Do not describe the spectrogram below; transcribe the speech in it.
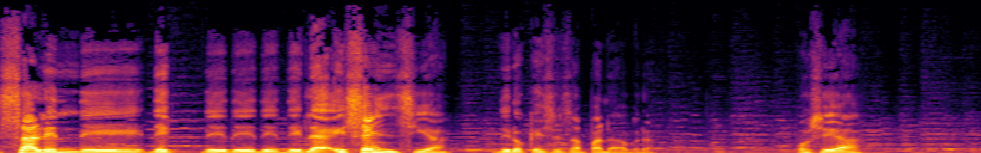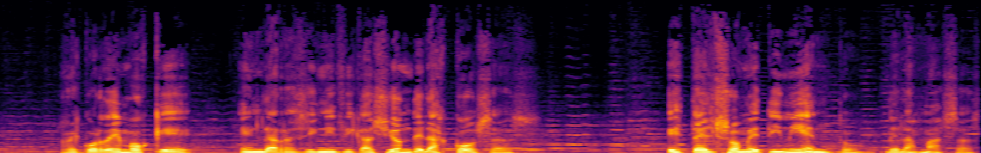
salen de, la esencia de lo que es esa palabra. O sea, recordemos que en la resignificación de las cosas está el sometimiento de las masas.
